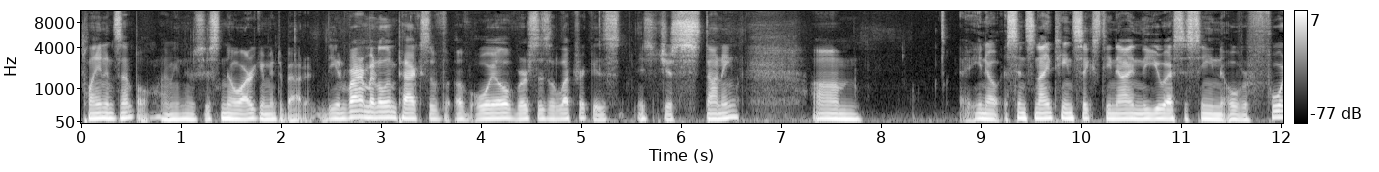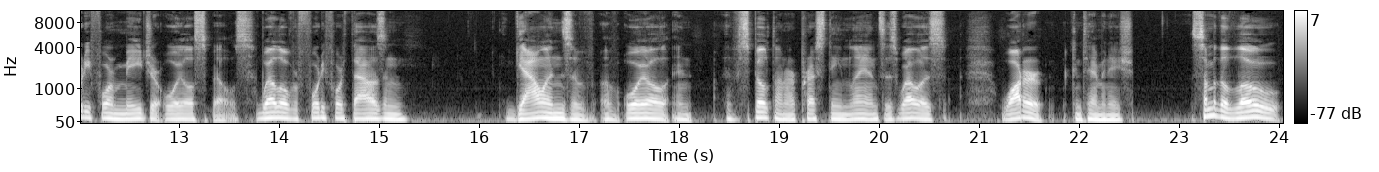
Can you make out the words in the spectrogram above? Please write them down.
plain and simple. I mean, there's just no argument about it. The environmental impacts of, of oil versus electric is is just stunning. Um, you know, since 1969, the U.S. has seen over 44 major oil spills, well over 44,000 gallons of, of oil and have spilt on our pristine lands, as well as water contamination. Some of the low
